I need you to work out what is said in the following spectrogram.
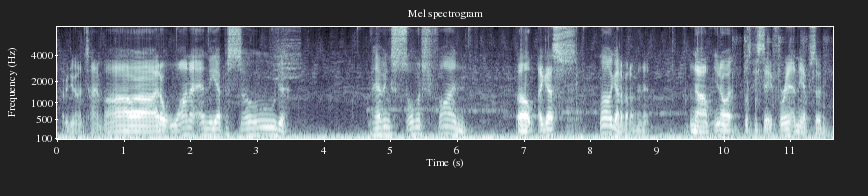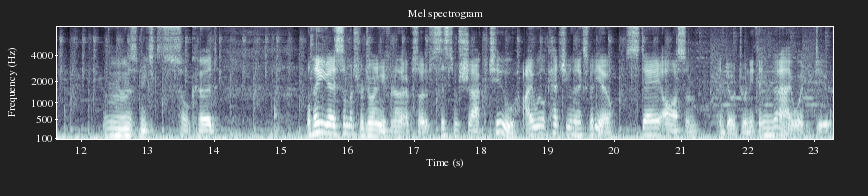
How are we doing on time? Oh, I don't want to end the episode. I'm having so much fun. Well, I guess... Well, I got about a minute. No, you know what? Let's be safe. We're gonna end the episode. Mm, this music's so good. Well, thank you guys so much for joining me for another episode of System Shock 2. I will catch you in the next video. Stay awesome, and don't do anything that I wouldn't do.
